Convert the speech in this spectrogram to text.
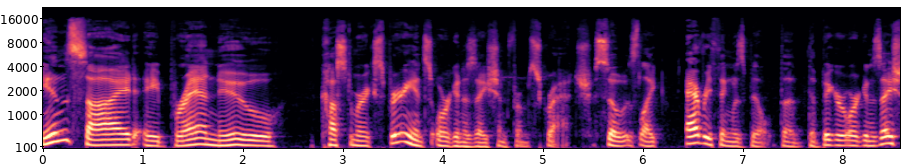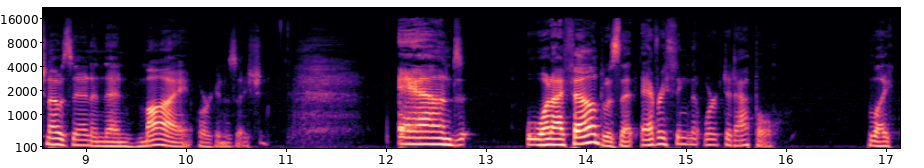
inside a brand new customer experience organization from scratch. So it was like everything was built the, the bigger organization I was in, and then my organization. And what I found was that everything that worked at Apple, like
